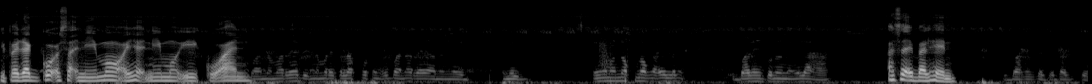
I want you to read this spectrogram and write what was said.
ipadagko sa nimo, ay nimo ikuan. Mare di na kalapot ng uban ara ano ni. Inig. Ingon manok nok nga ilang ibalhin ko na ng ila ha. Asa ibalhin? Ibasa sa ko.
